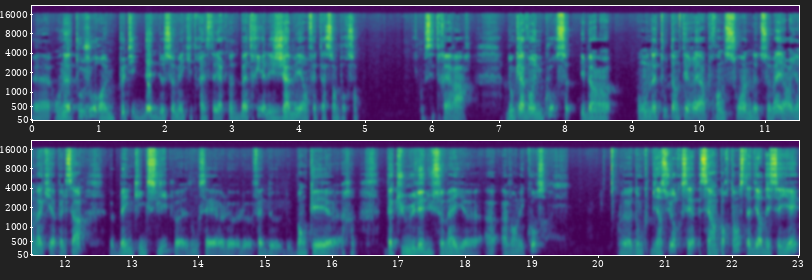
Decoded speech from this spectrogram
euh, on a toujours une petite dette de sommeil qui traîne. C'est-à-dire que notre batterie, elle est jamais en fait à 100%. Ou c'est très rare. Donc avant une course, eh ben, on a tout intérêt à prendre soin de notre sommeil. Alors il y en a qui appellent ça banking sleep, donc c'est le, fait de, banquer, euh, d'accumuler du sommeil euh, avant les courses. Donc bien sûr que c'est important, c'est-à-dire d'essayer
